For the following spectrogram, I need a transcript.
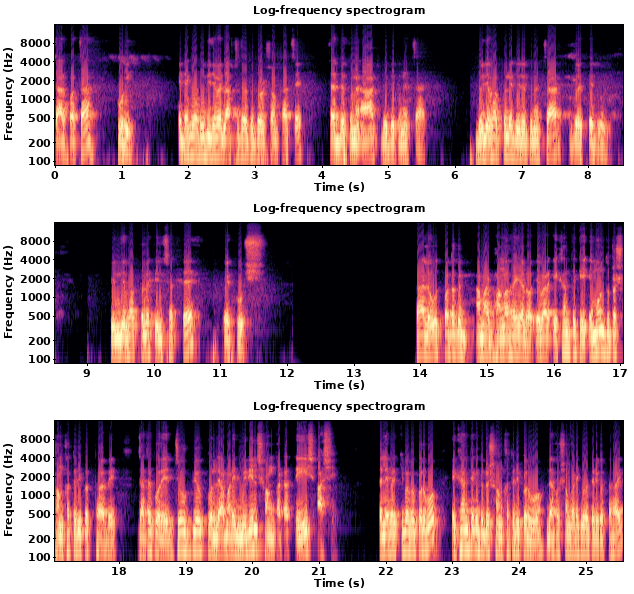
চার পাঁচা কুড়ি। এটাকে দুই দিয়ে যাবে লাস্টে যেহেতু জোড় সংখ্যা আছে, চার দুই কোণে আট, দুই দুই কোণে চার। দুই দিয়ে ভাগ করলে দুই দুই কোণে চার, দুই একটে দুই। তিন দিয়ে ভাগ করলে তিন সাতে একুশ। তাহলে উৎপাদকে আমার ভাঙা হয়ে গেল। এবার এখান থেকে এমন দুটো সংখ্যা তৈরি করতে হবে, যাতে করে যোগ বিয়োগ করলে আমার এই মিডিল সংখ্যাটা তেইশ আসে। তাহলে এবার কীভাবে করব? এখান থেকে দুটো সংখ্যা তৈরি করব। দেখো সংখ্যাটা কীভাবে তৈরি করতে হয়।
